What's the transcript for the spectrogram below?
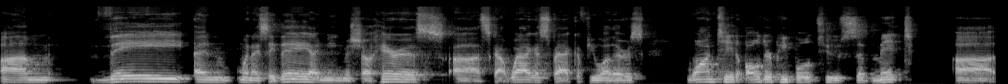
Um, they, and when I say they, I mean Michelle Harris, uh, Scott Waguespack, a few others, wanted older people to submit uh,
